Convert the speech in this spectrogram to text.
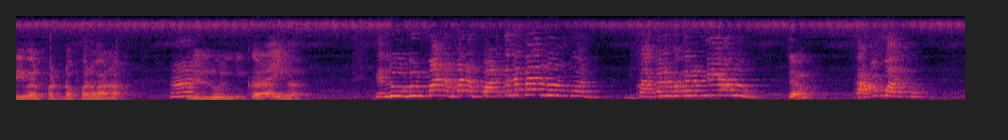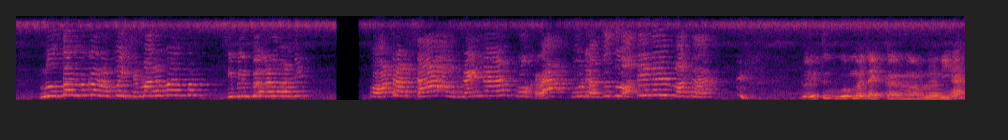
રિવરફ્રન્ટ નો ફરવાનો. એ લોનની કરાઈ હ એ લોન મારા મારા પાડતા પાડતો ને મારે લોન બોન. કાગળ વગર નહીં આમ બાપુ હું એમ કરે, પૈસા મારે પાસે સિબિલ બગાડવાની. ઓટર સાવ નહીં ના પોખરા. ઉડે તો દોતે નહીં પાછા. ડોહી તું બહુ મજાક કરવાનો હમણાં ની હા?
